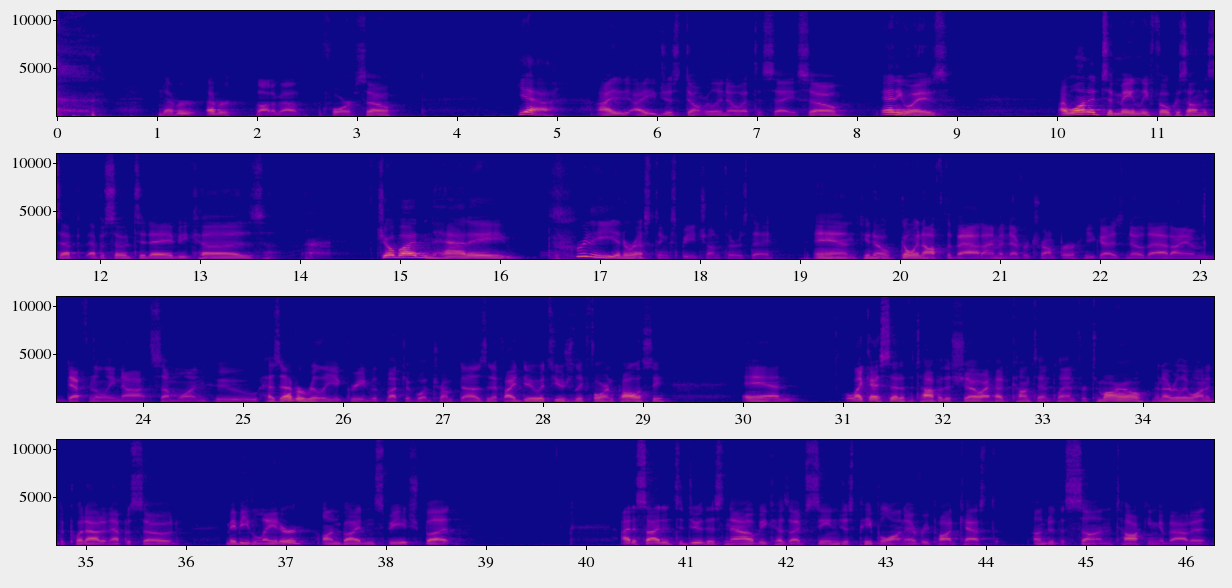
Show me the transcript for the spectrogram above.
never ever thought about before. So yeah, I I just don't really know what to say. So anyways, I wanted to mainly focus on this ep- episode today because Joe Biden had a pretty interesting speech on Thursday. And, you know, going off the bat, I'm a never Trumper. You guys know that. I am definitely not someone who has ever really agreed with much of what Trump does. And if I do, it's usually foreign policy. And like I said at the top of the show, I had content planned for tomorrow, and I really wanted to put out an episode maybe later on Biden's speech, but I decided to do this now because I've seen just people on every podcast under the sun talking about it.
